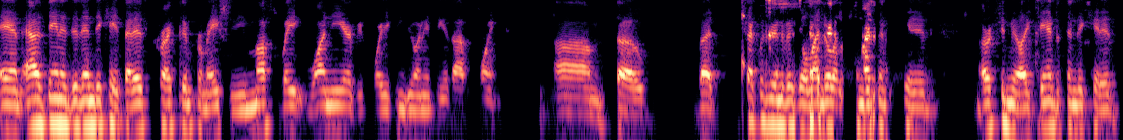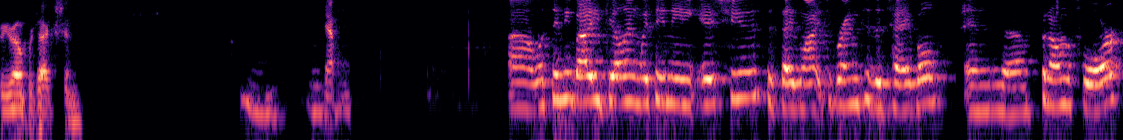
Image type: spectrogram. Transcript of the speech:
And as Dana did indicate, that is correct information. You must wait one year before you can do anything at that point. Um, so, but check with your individual lender, like Kim just indicated, or excuse me, like Dan just indicated, for your own protection. Yep. Okay. Uh, was anybody dealing with any issues that they'd like to bring to the table and uh, put on the floor?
